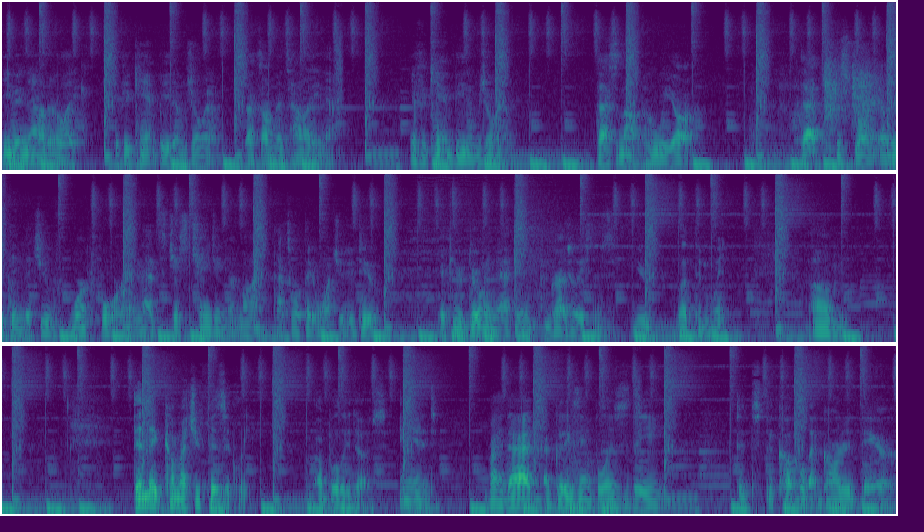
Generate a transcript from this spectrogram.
even now they're like, if you can't beat them, join them. That's our mentality now. If you can't beat them, join them. That's not who we are. That's destroying everything that you've worked for, and that's just changing their mind. That's what they want you to do. If you're doing that, then congratulations, you let them win. Um, then they come at you physically. A bully does, and by that, a good example is the the, the couple that guarded their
